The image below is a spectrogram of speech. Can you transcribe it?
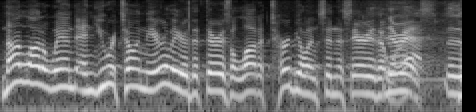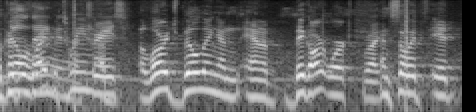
Not a lot of wind, and you were telling me earlier that there is a lot of turbulence in this area that There we're is. at. The because right between trees. A, a large building and, and a big artwork, Right. and so it, it,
